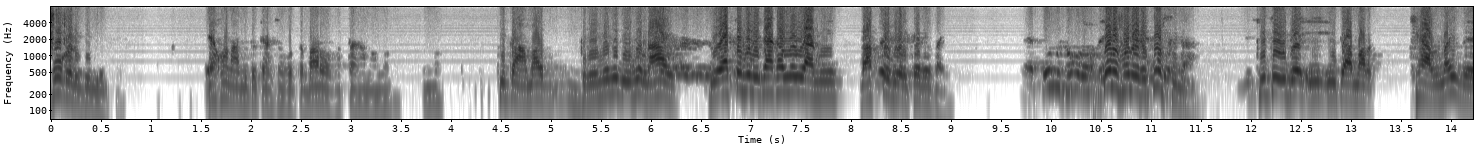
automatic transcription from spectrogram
পকেটে দিল। এখন আমি তো টেনশন করতে বারো হাজার টাকা আমার কিন্তু আমার ব্রেনের দিকে নাই এতগুলি টাকা লই আমি রাত্রে বের করে যাই কোনো সময় এটা করছি না। কিন্তু এটা এটা আমার খেয়াল নাই যে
